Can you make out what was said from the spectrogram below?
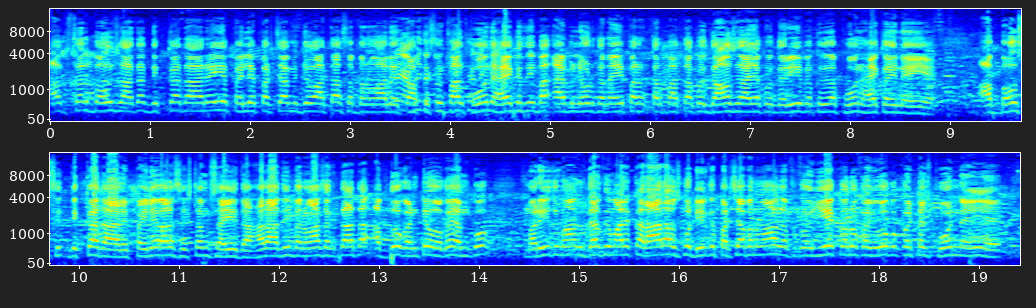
अब सर बहुत ज़्यादा दिक्कत आ रही है। पहले पर्चा में जो आता सब बनवा लेता। अब किसी के पास फ़ोन है किसी के पास ऐप लोड कर नहीं पर कर पाता कोई गाँव से आया कोई गरीब है किसी का फ़ोन है कहीं नहीं है। अब बहुत दिक्कत आ रही है। पहले वाला सिस्टम सही था। हर आदमी बनवा सकता था। अब दो घंटे हो गए हमको। मरीज़ वहाँ दर्द हमारे करा रहा है उसको डील के पर्चा बनवाओ। ये करो कोई वो कोई टच फ़ोन नहीं है।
